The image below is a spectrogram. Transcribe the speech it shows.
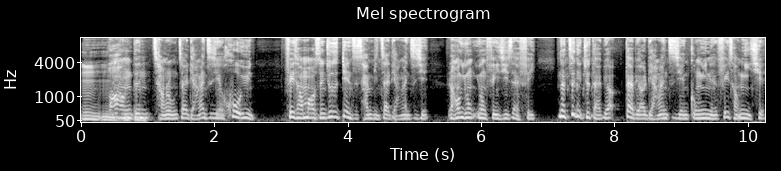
嗯嗯华航跟长荣在两岸之间货运非常茂盛，就是电子产品在两岸之间，然后用用飞机在飞。那这个就代表代表两岸之间供应链非常密切。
